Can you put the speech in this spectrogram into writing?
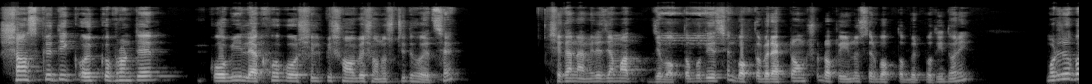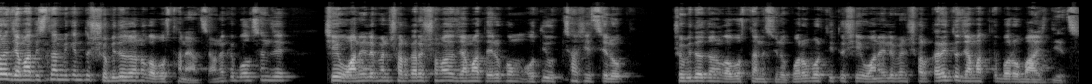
সাংস্কৃতিক ঐক্যফ্রন্টের কবি, লেখক ও শিল্পী সমাবেশ অনুষ্ঠিত হয়েছে। সেখানে আমিরে জামাত যে বক্তব্য দিয়েছেন, বক্তব্যের একটা অংশ ডক্টর ইউনুসের বক্তব্যের প্রতিধ্বনি। মোটের উপরে জামাত ইসলামী কিন্তু সুবিধাজনক অবস্থানে আছে। অনেকে বলছেন যে সেই ওয়ান ইলেভেন সরকারের সময় জামাত এরকম অতি উচ্ছ্বাসী ছিল, সুবিধাজনক অবস্থানে ছিল। পরবর্তীতে সেই ওয়ান ইলেভেন সরকারই তো জামাতকে বড় বাস দিয়েছে।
